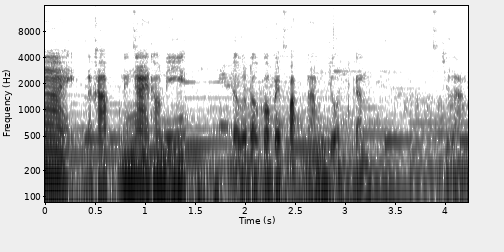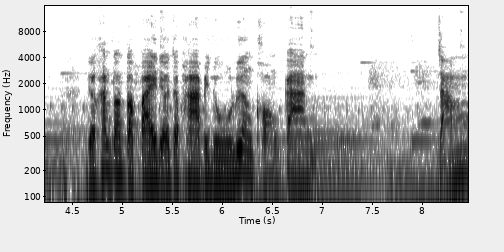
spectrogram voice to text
ง่ายๆนะครับ ง่ายๆ เท่านี้ เดี๋ยวเราก็ไปปรับน้ำหยดกันทีหลัง เดี๋ยวขั้นตอนต่อไปเดี๋ยวจะพาไปดูเรื่องของการจัมป์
